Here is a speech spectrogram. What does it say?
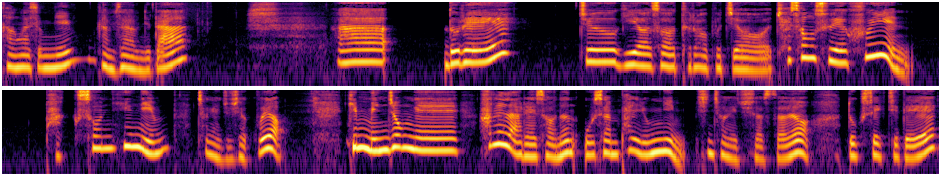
강화숙님, 감사합니다. 아, 노래 쭉 이어서 들어보죠. 최성수의 후인, 박손희님 청해 주셨고요. 김민종의 하늘 아래서는 5386님 신청해 주셨어요. 녹색지대의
